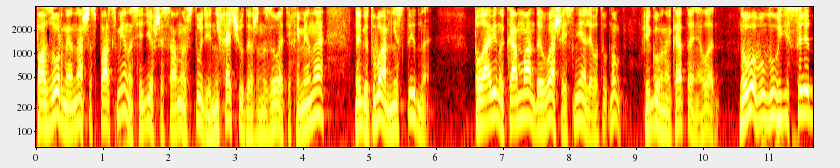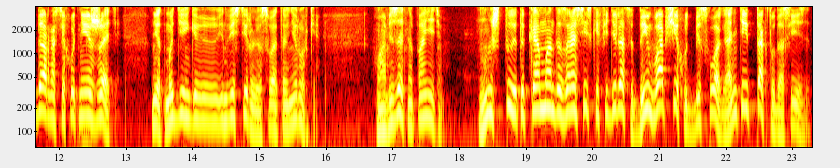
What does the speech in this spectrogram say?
позорные наши спортсмены, сидевшие со мной в студии, не хочу даже называть их имена, я говорю, вам не стыдно? Половину команды вашей сняли, вот, ну, фигурное катание, ладно. Ну, вы, вы из солидарности хоть не езжайте. Нет, мы деньги инвестировали в свои тренировки. Мы обязательно поедем. Ну что, это команда за Российской Федерацией, да им вообще хоть без флага, они и так туда съездят.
